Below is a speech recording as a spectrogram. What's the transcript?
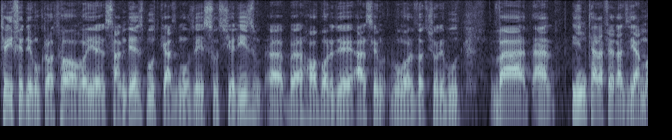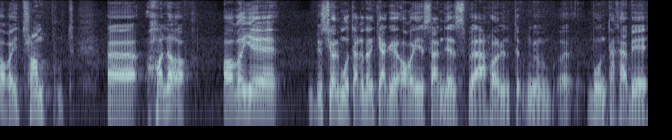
طیف دموکرات ها آقای ساندرز بود که از موضع سوسیالیسم برها وارد عرصه مبارزات شده بود و در این طرف قضیه هم آقای ترامپ بود. حالا آقای بسیار معتقدن که اگر آقای ساندرز به حال منتخب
